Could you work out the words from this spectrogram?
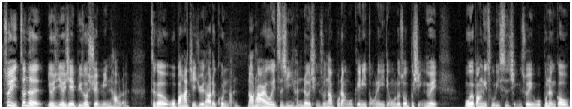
所以真的有有一些，比如说选民好了。这个我帮他解决他的困难，然后他还会自己很热情说：“那不然我给你抖那一点。”我都说不行，因为我有帮你处理事情，所以我不能够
